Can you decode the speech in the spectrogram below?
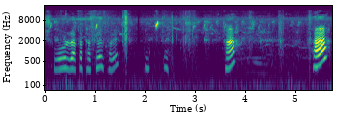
শুয়োর রাখা থাকে ঘরে। হ্যাঁ? হ্যাঁ?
